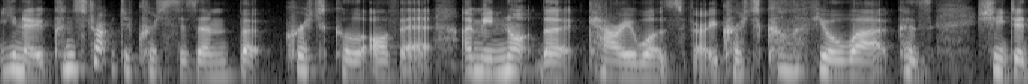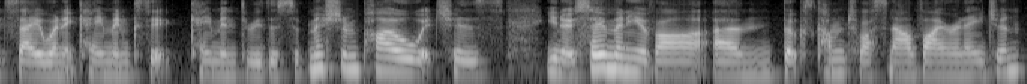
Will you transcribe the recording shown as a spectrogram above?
you know constructive criticism but critical of it. I mean not that carrie was very critical of your work because she did say when it came in because it came in through the submission pile which is you know so many of our um, books come to us now via an agent.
